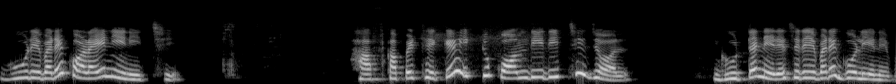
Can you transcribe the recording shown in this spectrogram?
গুড় এবারে কড়াইয়ে নিয়ে নিচ্ছি। হাফ কাপের থেকে একটু কম দিয়ে দিচ্ছি জল। গুড়টা নেড়ে চেড়ে এবারে গলিয়ে নেব।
